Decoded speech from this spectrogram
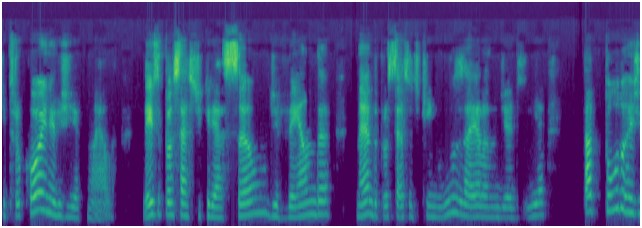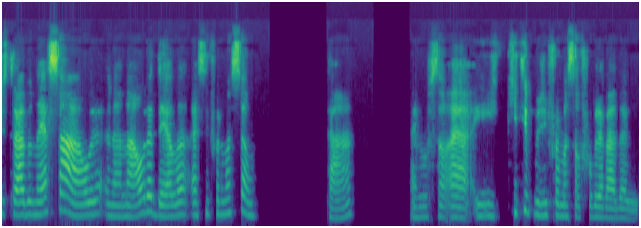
que trocou energia com ela. Desde o processo de criação, de venda, né? Do processo de quem usa ela no dia a dia. Tá tudo registrado nessa aura, na, na aura dela, essa informação tá? A emoção, ah, e que tipo de informação ficou gravada ali?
